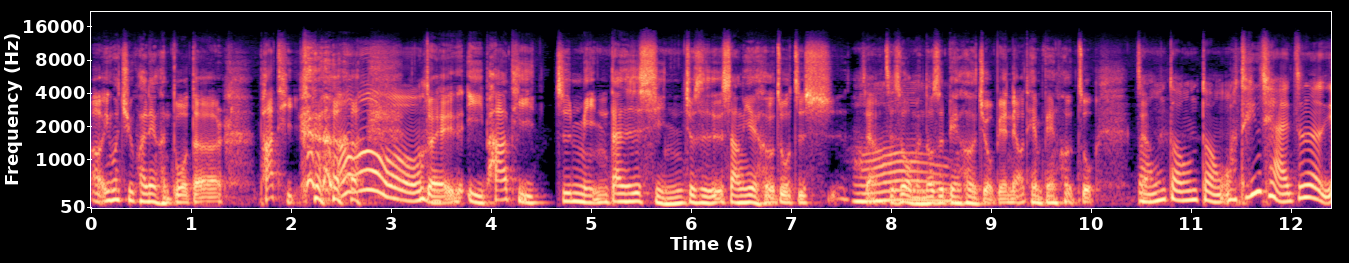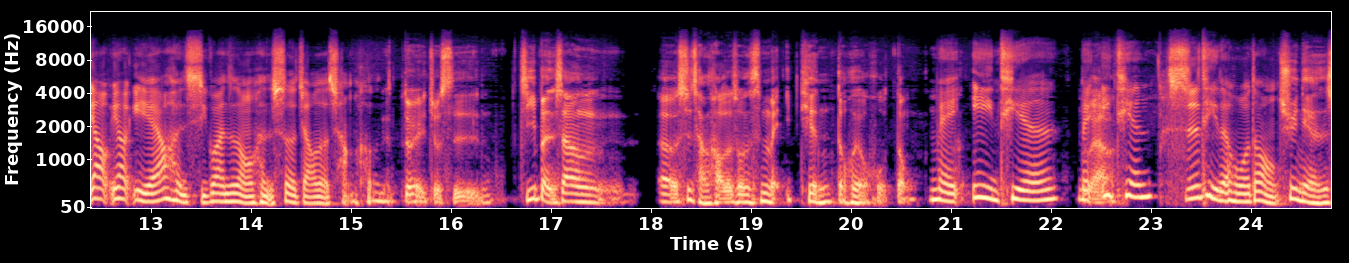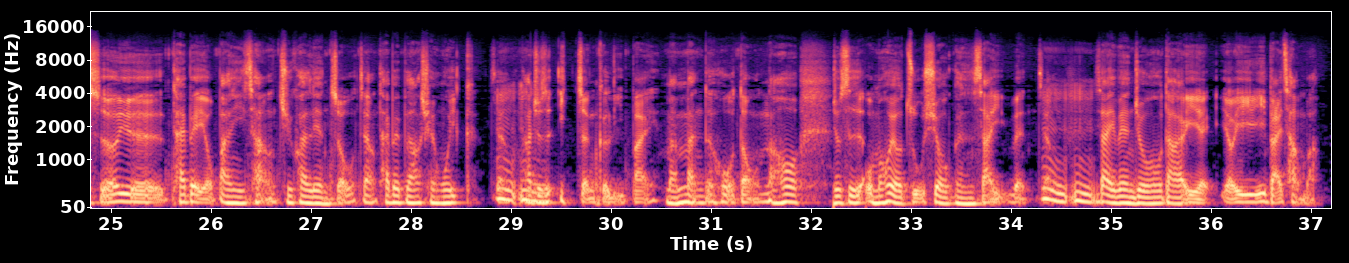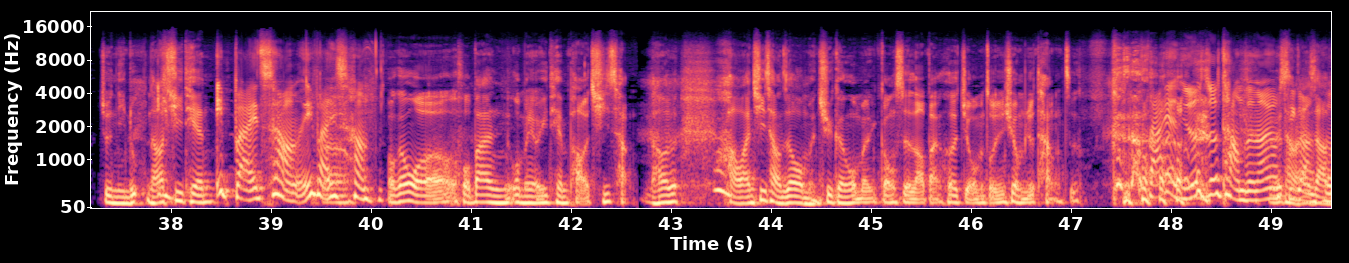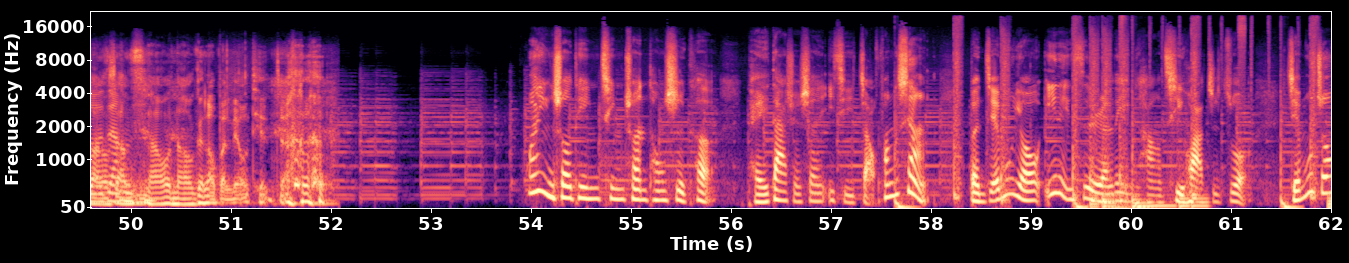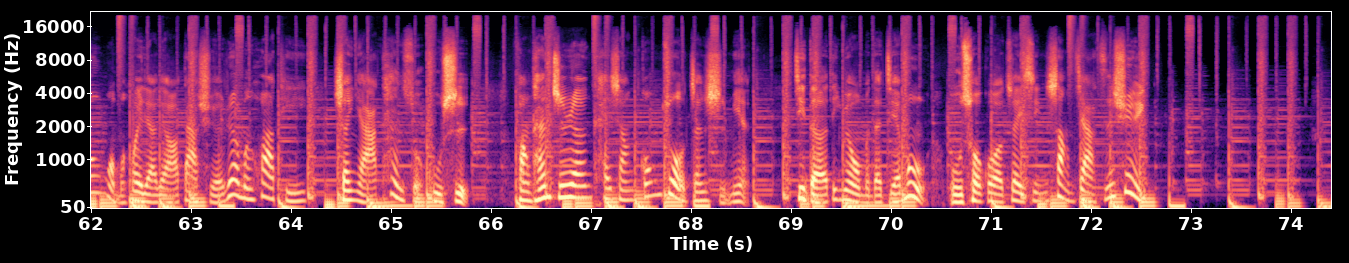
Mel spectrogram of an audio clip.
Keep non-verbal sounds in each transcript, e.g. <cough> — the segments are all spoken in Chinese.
呃，因为区块链很多的 party，哦，<laughs> 对，以 party 之名，但是行就是商业合作之实，这样，只是我们都是边喝酒边聊天边合作。懂懂懂，我听起来真的要要也要很习惯这种很社交的场合。对，就是基本上。呃，市场好的时候是每一天都会有活动，每一天每一天实体的活动。啊、去年十二月台北有办一场区块链周，这样台北 Blockchain Week，这样、嗯嗯、它就是一整个礼拜满满的活动，然后就是我们会有主秀跟 side event，这样，嗯嗯，side event 就大概也有一一百场吧。就你，然后七天一百场，一百场。我跟我伙伴，我们有一天跑了七场，然后跑完七场之后，我们去跟我们公司的老板喝酒。我们走进去，我们就躺着，傻眼，你就就躺着，然后用 <laughs> 吸管喝这样子，然后然后跟老板聊天这样。<laughs> 欢迎收听青春通识课，陪大学生一起找方向。本节目由一零四人力银行企划制作。节目中我们会聊聊大学热门话题、生涯探索故事。访谈职人开箱工作真实面，记得订阅我们的节目，不错过最新上架资讯。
